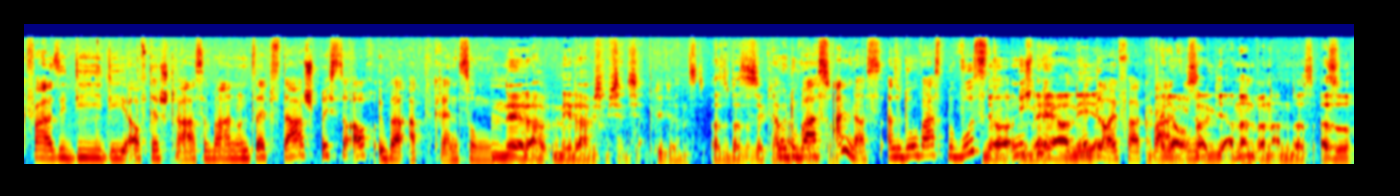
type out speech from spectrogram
quasi die, die auf der Straße waren. Und selbst da sprichst du auch über Abgrenzungen. Nee, da, nee, da habe ich mich ja nicht abgegrenzt. Also das ist ja keine Aber du warst Abgrenzung. anders. Also du warst bewusst ja, nicht naja, mit, nee, Mitläufer Man quasi. kann ja auch ne? sagen, die anderen waren anders. Also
